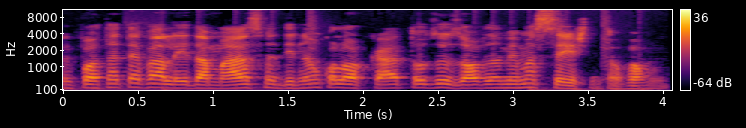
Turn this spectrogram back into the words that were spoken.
o importante é valer da máxima de não colocar todos os ovos na mesma cesta. Então, vamos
